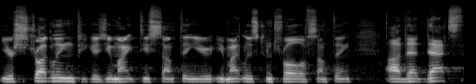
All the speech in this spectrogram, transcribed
you're struggling because you might do something, you, you might lose control of something. Uh, that that's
